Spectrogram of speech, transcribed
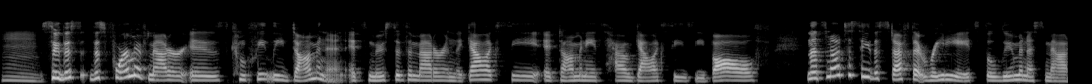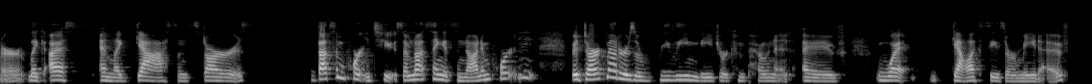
Hmm. So this this form of matter is completely dominant. It's most of the matter in the galaxy. It dominates how galaxies evolve. And that's not to say the stuff that radiates the luminous matter, like us and like gas and stars, that's important too. So I'm not saying it's not important, but dark matter is a really major component of what galaxies are made of.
